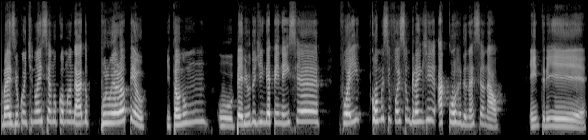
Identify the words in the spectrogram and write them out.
o Brasil continua sendo comandado por um europeu. Então, num, o período de independência foi como se fosse um grande acordo nacional entre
